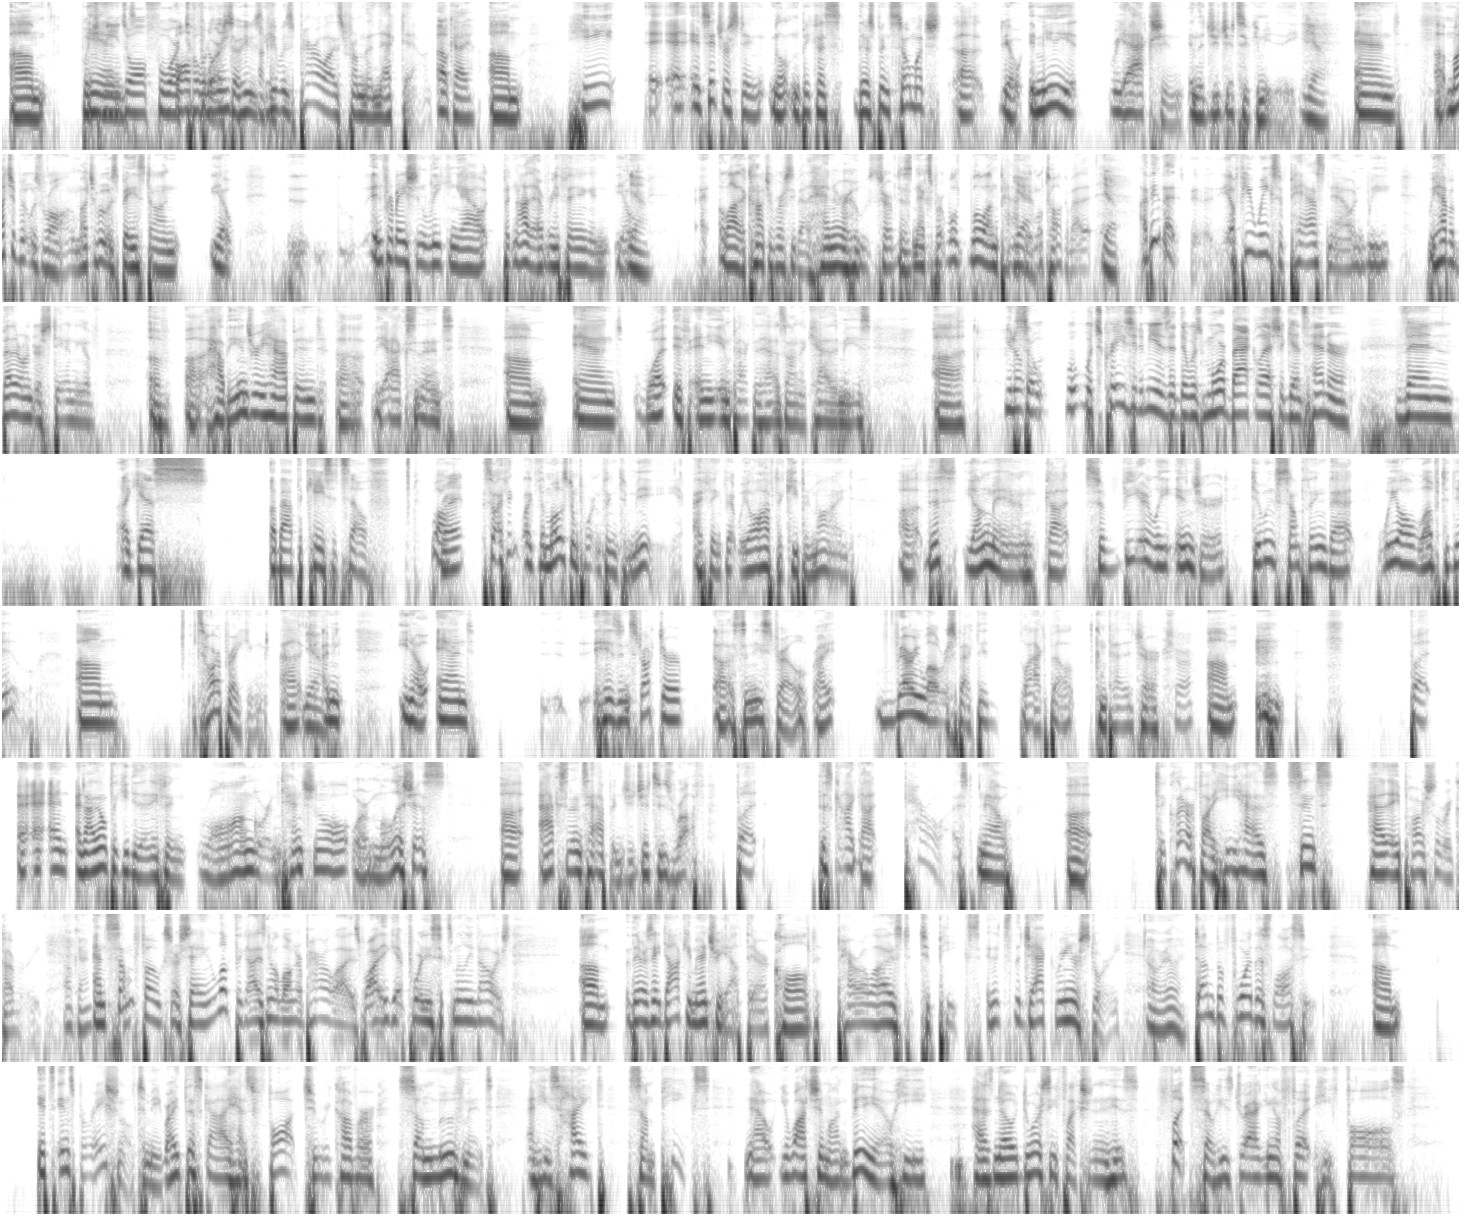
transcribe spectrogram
Um, Which and means all four all totally. Four. So he was Okay. he was paralyzed from the neck down. okay. Um, he. It's interesting, Milton, because there's been so much, uh, you know, immediate reaction in the jujitsu community, Yeah. and uh, much of it was wrong. Much of it was based on, you know, information leaking out, but not everything, and you know, Yeah. a lot of controversy about Rener, who served as an expert. We'll we'll unpack Yeah. it. and We'll talk about it. Yeah. I think that uh, a few weeks have passed now, and we we have a better understanding of of uh, how the injury happened, uh, the accident, um, and what, if any, impact it has on academies. Uh, You know, So- wh- what's crazy to me is that there was more backlash against Rener than, I guess, about the case itself. well, right? so I think like the most important thing to me, I think that we all have to keep in mind. Uh, this young man got severely injured doing something that we all love to do. Um, it's heartbreaking. Uh, Yeah. I mean, you know, and his instructor, uh, Sinistro, right? Very well respected black belt competitor. Sure. Um, but and and I don't think he did anything wrong or intentional or malicious. Uh, accidents happen. Jiu-jitsu's rough, but this guy got paralyzed. Now, uh, to clarify, he has since had a partial recovery. Okay. And some folks are saying, look, the guy's no longer paralyzed. Why did he get $46 million? Um, there's a documentary out there called Paralyzed to Peaks, and it's the Jack Greener story Oh, really? done before this lawsuit. Um, it's inspirational to me, right? This guy has fought to recover some movement and he's hiked some peaks. Now, you watch him on video, he has no dorsiflexion in his foot, so he's dragging a foot, he falls.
